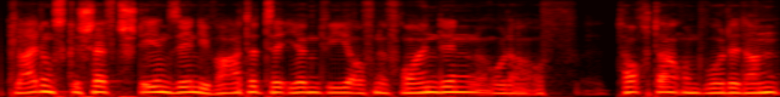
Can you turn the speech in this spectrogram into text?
Bekleidungsgeschäft stehen sehen, die wartete irgendwie auf eine Freundin oder auf Tochter und wurde dann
